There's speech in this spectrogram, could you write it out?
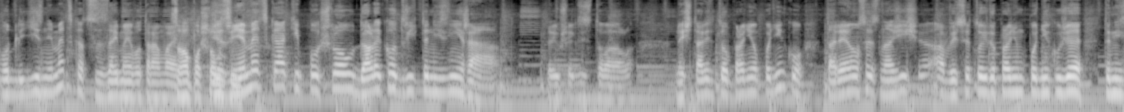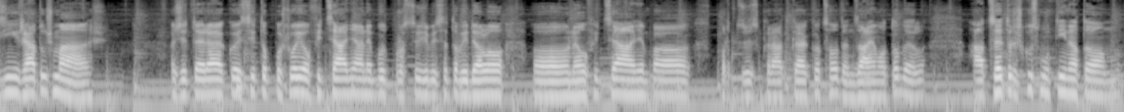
od lidí z Německa, co se zajímají o tramvaje. Co ho pošlou že dřív. z Německa ti pošlou daleko dřív ten jízdní řád, který už existoval, než tady do dopravního podniku. Tady jenom se snažíš a vysvětlíš dopravnímu podniku, že ten jízdní řád už máš a že teda jako jestli to pošlo oficiálně, nebo prostě, že by se to vydalo uh, neoficiálně, pa, protože zkrátka jako co, ten zájem o to byl. A co je trošku smutný na tom,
